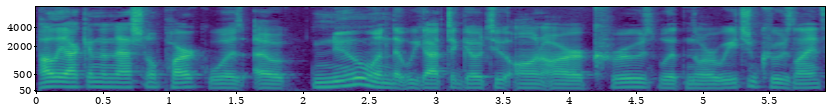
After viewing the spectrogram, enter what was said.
Haleakala National Park was a new one that we got to go to on our cruise with Norwegian Cruise Lines.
